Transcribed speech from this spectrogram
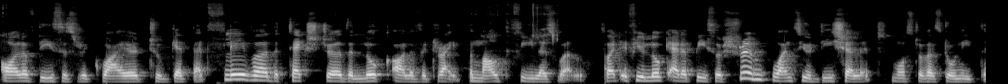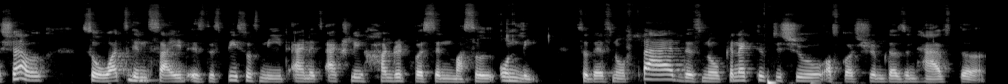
all of these is required to get that flavor, the texture, the look, all of it right, the mouth feel as well. But if you look at a piece of shrimp, once you deshell it, most of us don't eat the shell. So what's mm-hmm. inside is this piece of meat, and it's actually 100% muscle only. So there's no fat, there's no connective tissue. Of course, shrimp doesn't have the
